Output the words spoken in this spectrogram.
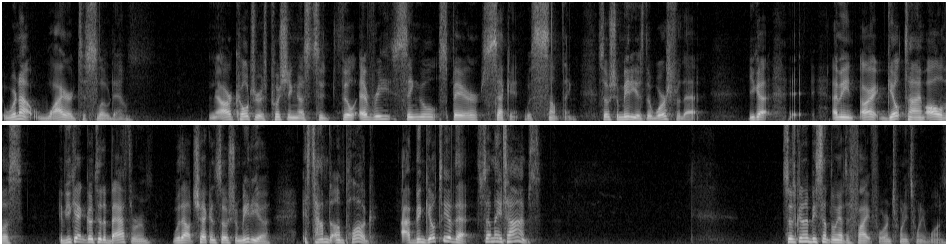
We're not wired to slow down our culture is pushing us to fill every single spare second with something. Social media is the worst for that. You got, I mean, all right, guilt time, all of us. If you can't go to the bathroom without checking social media, it's time to unplug. I've been guilty of that so many times. So it's going to be something we have to fight for in 2021.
